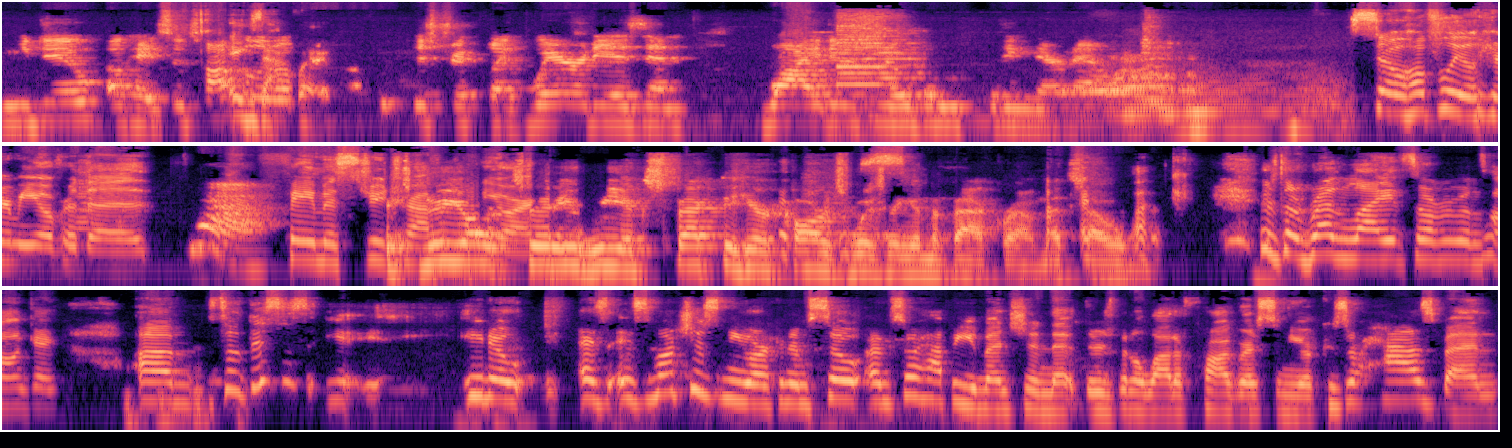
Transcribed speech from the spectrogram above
you do okay. So talk exactly. a little bit about the district, like where it is and why there's nobody sitting there now. So hopefully you'll hear me over the yeah. famous street it's traffic. New York, New York, City. We expect to hear cars whizzing in the background. That's how. it works. There's a red light, so everyone's honking. Um, so this is, you know, as as much as New York, and I'm so I'm so happy you mentioned that there's been a lot of progress in New York because there has been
